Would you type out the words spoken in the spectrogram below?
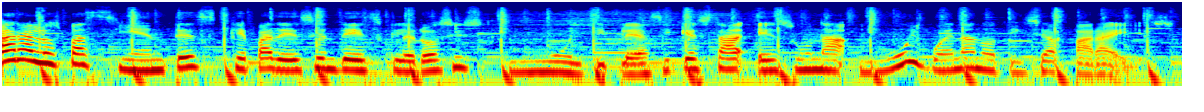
para los pacientes que padecen de esclerosis múltiple. Así que esta es una muy buena noticia para ellos.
